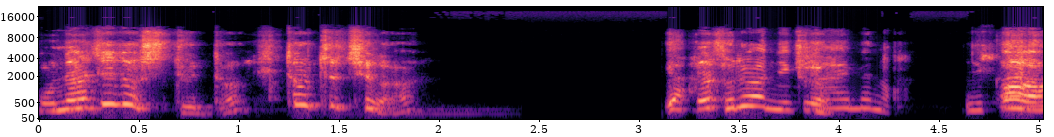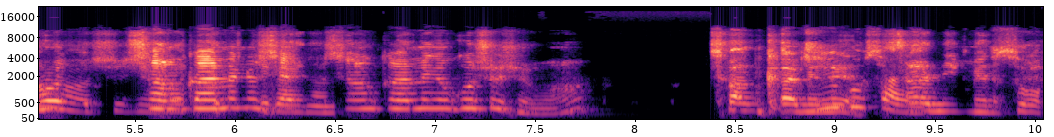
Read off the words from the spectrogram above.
同じ年って言った？一つ違う？いやえ、それは2回目の。2あ、回目の主人は3回目の違いなんです。三回目のご主人は？?3 回目の15歳3人目の。そう、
